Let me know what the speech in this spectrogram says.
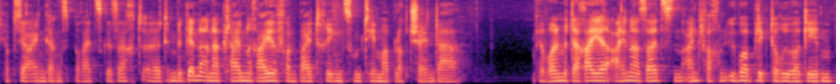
ich habe es ja eingangs bereits gesagt, äh, den Beginn einer kleinen Reihe von Beiträgen zum Thema Blockchain dar. Wir wollen mit der Reihe einerseits einen einfachen Überblick darüber geben,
